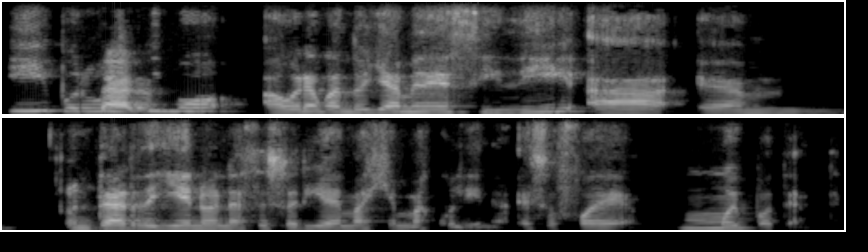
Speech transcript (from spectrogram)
Y por último, ahora cuando ya me decidí a em, entrar de lleno en asesoría de imagen masculina, eso fue muy potente.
